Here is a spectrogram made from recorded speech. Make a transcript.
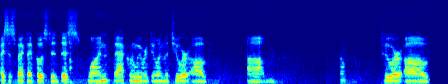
I suspect I posted this one back when we were doing the tour of um, tour of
